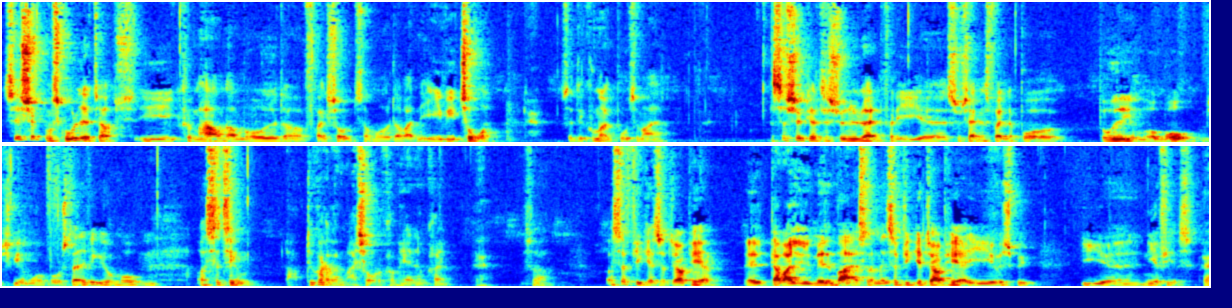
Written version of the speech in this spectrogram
så jeg søgte nogle skolelederjobs i København-området og Frederikssundsområdet, der var den evige tor. Så det kunne man ikke bruge til mig. Og så søgte jeg til Sønderjylland, fordi uh, Susannes forældre bor, boede i Områ, min svigermor bor stadigvæk i Områ. Mm. Og så tænkte jeg, "Nå, det kunne da være meget sjovt at komme herned omkring. Ja. Så, og så fik jeg så job her. Der var en lille mellemvej, men så fik jeg job her i Østby i uh, 89. Ja.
